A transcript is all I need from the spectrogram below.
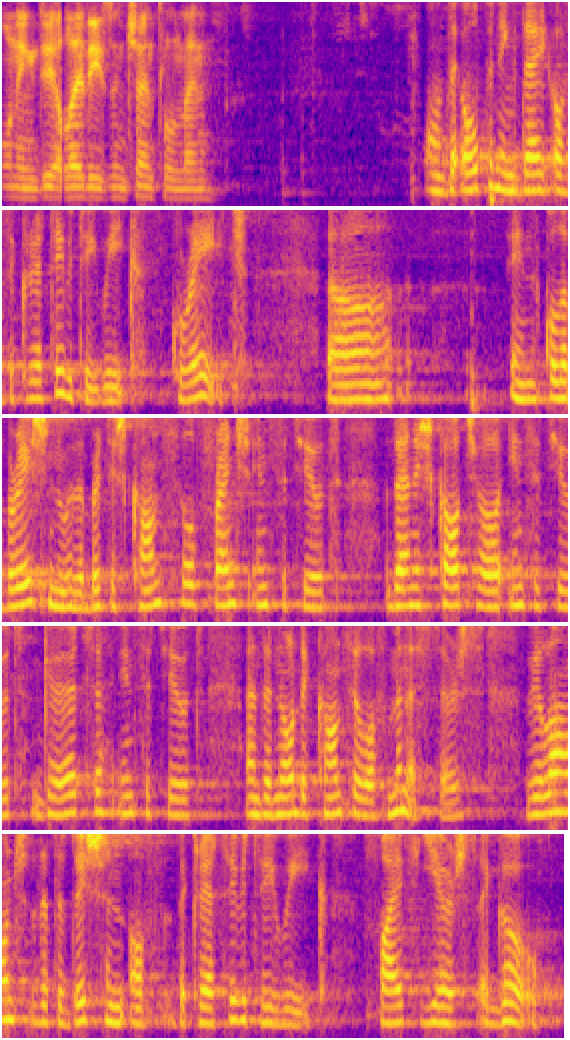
Morning, dear ladies and gentlemen. On the opening day of the Creativity Week, great. Uh, in collaboration with the British Council, French Institute, Danish Cultural Institute, Goethe Institute, and the Nordic Council of Ministers, we launched the tradition of the Creativity Week five years ago,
